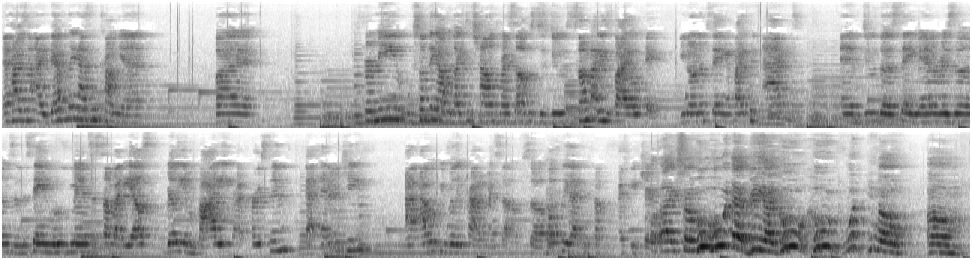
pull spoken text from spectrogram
It hasn't. I definitely hasn't come yet. But for me, something I would like to challenge myself is to do somebody's biopic. You know what I'm saying? If I can mm. act and do the same mannerisms and the same movements as somebody else, really embody that person, that energy, I, I would be really proud of myself. So hopefully that can come in my future. Like, so who who would that be? Like, who who what you know? Um,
